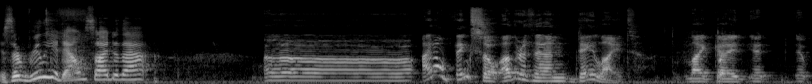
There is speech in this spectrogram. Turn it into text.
Is there really a downside to that? Uh, I don't think so. Other than daylight, like uh, it, it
